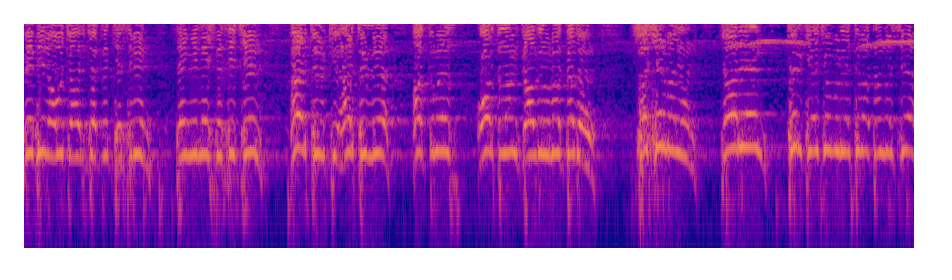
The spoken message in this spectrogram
ve bir avuç ayrıcaklı kesimin zenginleşmesi için her türlü, her türlü hakkımız ortadan kaldırılmaktadır. Şaşırmayın. Yarın Türkiye Cumhuriyeti vatandaşı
